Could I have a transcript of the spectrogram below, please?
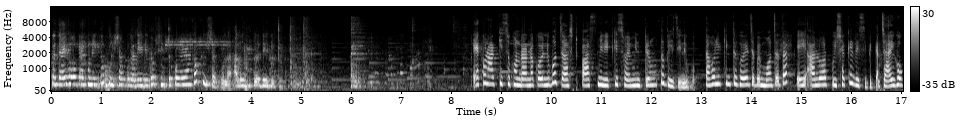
তো যাই হোক এখন এই তো পুঁই শাকগুলা দিয়ে দিব। সিদ্ধ করে রাখা পুঁই শাকগুলা আলুর ভিতরে দিয়ে দিব। এখন আর কিছুক্ষণ রান্না করে নিব জাস্ট পাঁচ মিনিট কি ছয় মিনিটের মতো ভেজে নিব। তাহলে কিন্তু হয়ে যাবে মজাদার এই আলু আর পুঁইশাকের রেসিপিটা যাই হোক,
